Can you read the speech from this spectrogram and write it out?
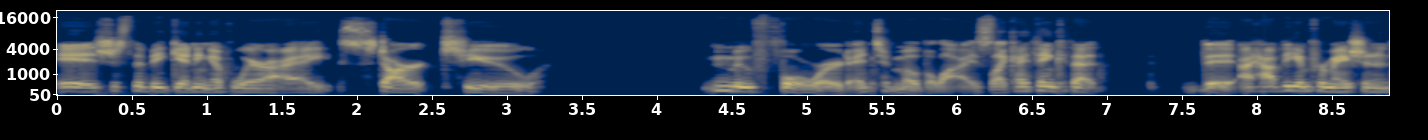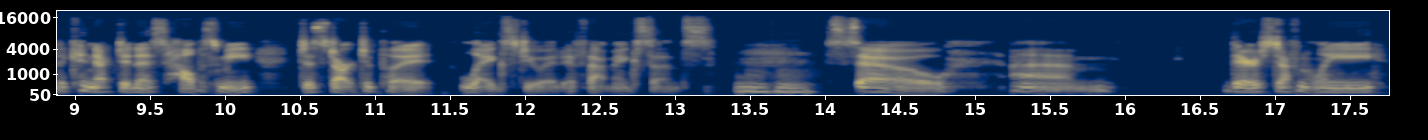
is just the beginning of where I start to move forward and to mobilize. Like, I think that the, I have the information, and the connectedness helps me to start to put legs to it, if that makes sense. Mm-hmm. So, um, there's definitely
